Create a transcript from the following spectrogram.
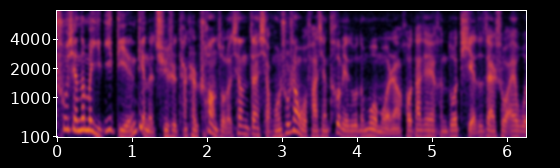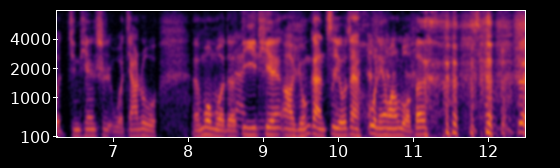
出现那么一一点点的趋势，他开始创作了。像在小红书上，我发现特别多的陌陌，然后大家也很多帖子在说，哎，我今天是我加入，呃，陌陌的第一天啊，勇敢自由在互联网裸奔。对，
